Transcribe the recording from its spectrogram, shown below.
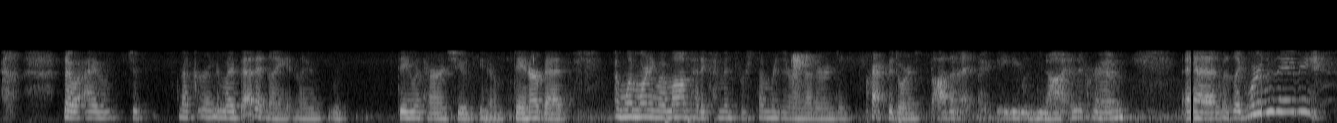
so I just snuck her into my bed at night and I would stay with her and she would, you know, stay in our bed. And one morning my mom had to come in for some reason or another and just crack the door and saw that my baby was not in the crib and was like, Where's the baby?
